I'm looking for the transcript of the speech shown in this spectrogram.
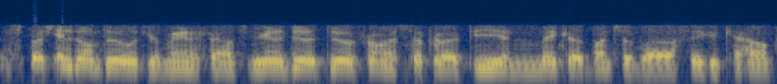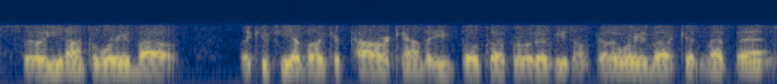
especially don't do it with your main accounts. If you're gonna do it, do it from a separate IP and make a bunch of uh, fake accounts, so you don't have to worry about like if you have like a power account that you've built up or whatever, you don't got to worry about getting that banned.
